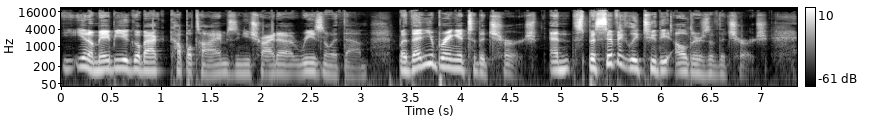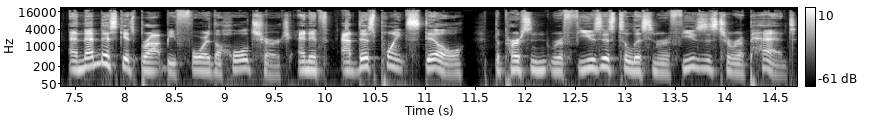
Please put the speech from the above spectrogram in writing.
You know, maybe you go back a couple times and you try to reason with them, but then you bring it to the church and specifically to the elders of the church. And then this gets brought before the whole church. And if at this point still the person refuses to listen, refuses to repent,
